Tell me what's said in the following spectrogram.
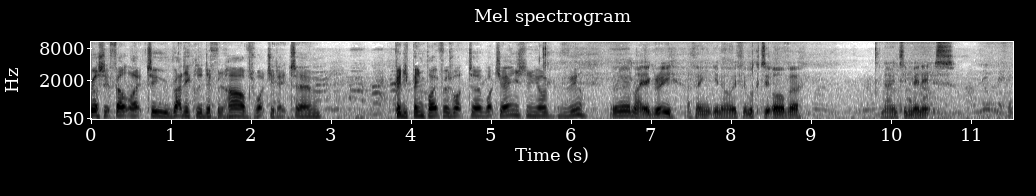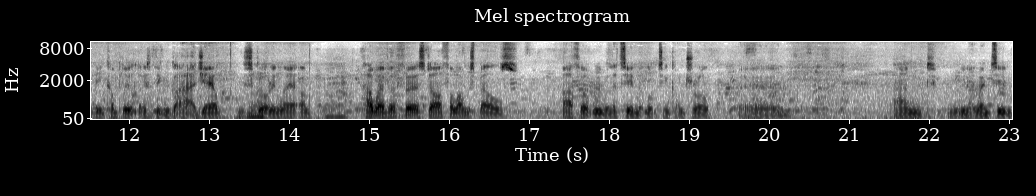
Russ, it felt like two radically different halves watching it. Um, can you pinpoint for us what uh, what changed in your view? Um, I agree. I think you know if you look at it over 90 minutes, I'm being completely honest, I think we got out of jail. We scoring late on. However, first off, for long spells, I thought we were the team that looked in control, um, and you know went in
